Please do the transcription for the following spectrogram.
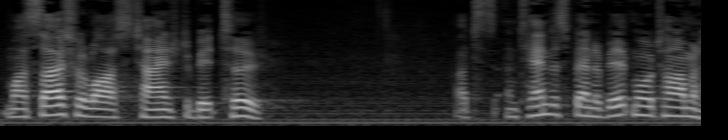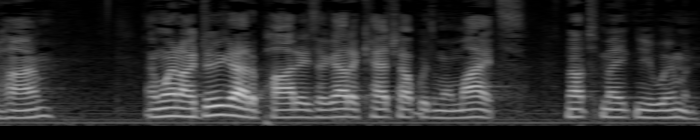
My social life's changed a bit too. I intend to spend a bit more time at home, and when I do go to parties, I go to catch up with my mates, not to meet new women.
